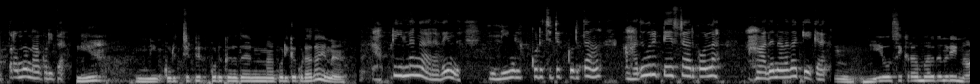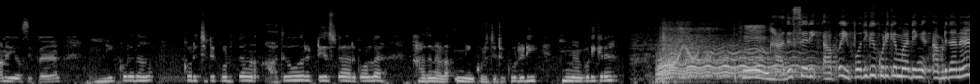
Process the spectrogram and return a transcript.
அப்புறம் தான் நான் குடிப்பேன். ஏன்? நீ குடிச்சிட்டு கொடுக்கறத நான் குடிக்க கூடாதா என்ன? அப்படி இல்லைங்க அரவிந்த். நீங்க குடிச்சிட்டு கொடுத்தா அது ஒரு டேஸ்டா இருக்கும்ல. அதனால தான் கேட்கறேன் நீ யோசிக்கிற மாதிரி தானடி நானும் யோசிப்பேன். நீ கூட தான் குடிச்சிட்டு கொடுத்தா அது ஒரு டேஸ்டா இருக்கும்ல. அதனால நீ குடிச்சிட்டு குடுடி. நான் குடிக்கிறேன். ம் அது சரி. அப்ப இப்போதைக்கு குடிக்க மாட்டீங்க. அப்படிதானே?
